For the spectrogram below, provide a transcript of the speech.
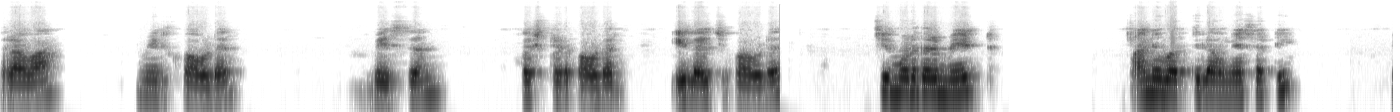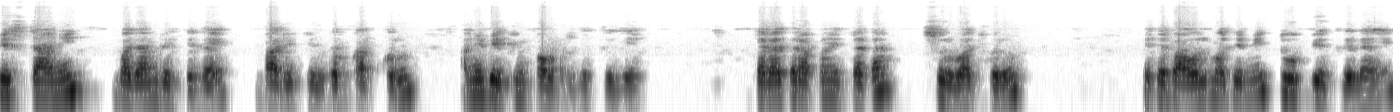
रवा मिल्क पावडर बेसन कस्टर्ड पावडर इलायची पावडर चिमडभर मीठ आणि वरती लावण्यासाठी पिस्ता आणि बदाम घेतलेला आहे. बारीक एकदम काप करून आणि बेकिंग पावडर घेतलेली आहे. त्याला तर आपण इथं आता सुरुवात करू. इथे बाउलमध्ये मी तूप घेतलेलं आहे.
